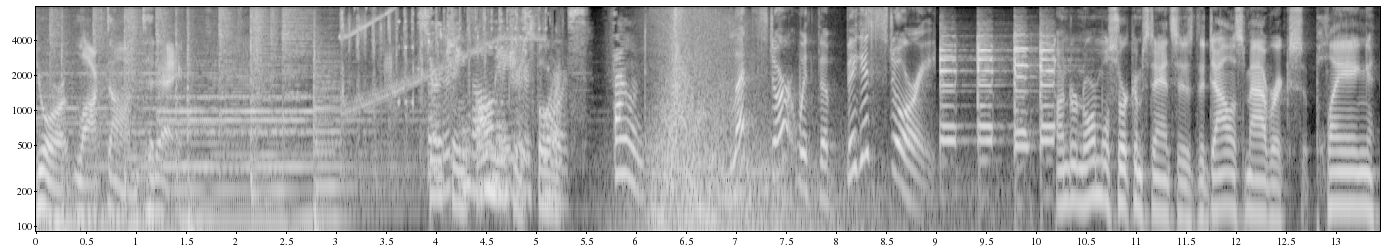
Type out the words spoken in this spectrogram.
You're locked on today. Searching all major sports. Found. Let's start with the biggest story. Under normal circumstances, the Dallas Mavericks playing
